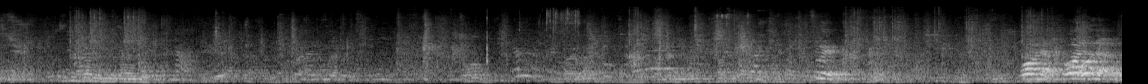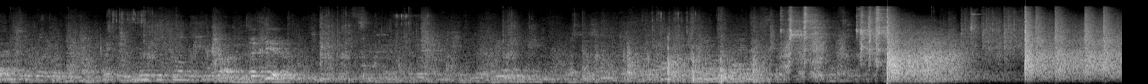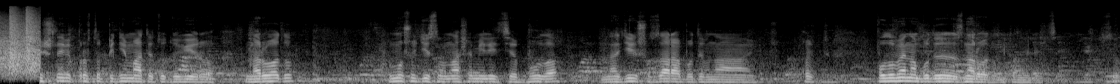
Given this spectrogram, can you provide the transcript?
Огляд, огляд. Захід. Прийшли просто піднімати ту довіру народу, тому що дійсно наша міліція була. Надію, що зараз буде вона половина буде з народом та міліція. Все.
